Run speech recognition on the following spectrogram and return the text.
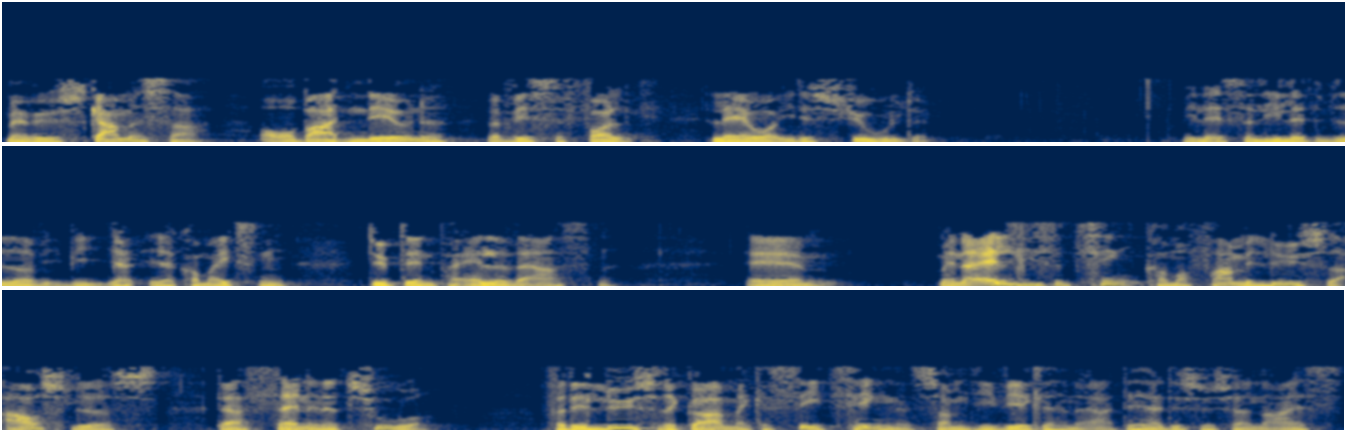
men vil jo skamme sig over bare at nævne, hvad visse folk laver i det skjulte. Vi læser lige lidt videre. Vi, jeg, jeg kommer ikke sådan dybt ind på alle versene. Øh, men når alle disse ting kommer frem i lyset, afsløres deres sande natur. For det er lyset, der gør, at man kan se tingene, som de i virkeligheden er. Det her, det synes jeg er nice.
